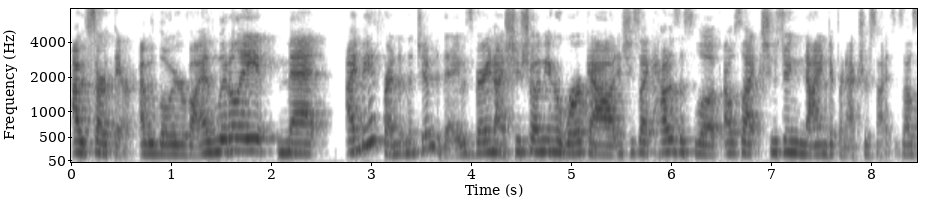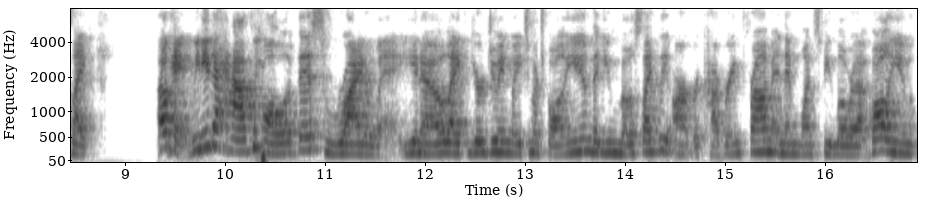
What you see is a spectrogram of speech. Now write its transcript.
I would start there. I would lower your volume. I literally met, I made a friend in the gym today. It was very nice. She was showing me her workout and she's like, How does this look? I was like, She was doing nine different exercises. I was like, Okay, we need to have all of this right away. You know, like you're doing way too much volume that you most likely aren't recovering from. And then once we lower that volume,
